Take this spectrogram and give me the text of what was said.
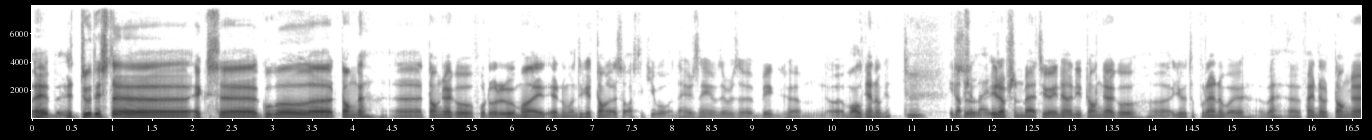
ए डु दिस त एक्स गुगल टङ्गा टङ्गाको फोटोहरू मलाई हेर्नु मन थियो कि टङ्गा अस्ति के भयो भन्दाखेरि चाहिँ there was a big volcano क्या? इरप्सन भएको थियो होइन अनि टङ्गाको यो त पुरानो भयो फाइन्ड आउट टङ्गा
